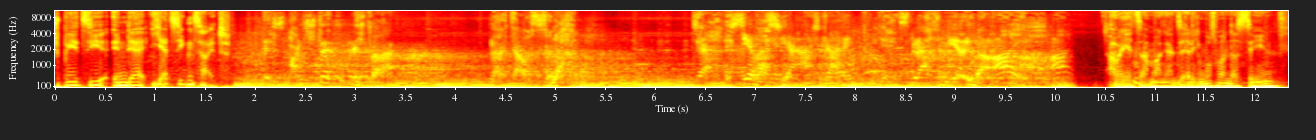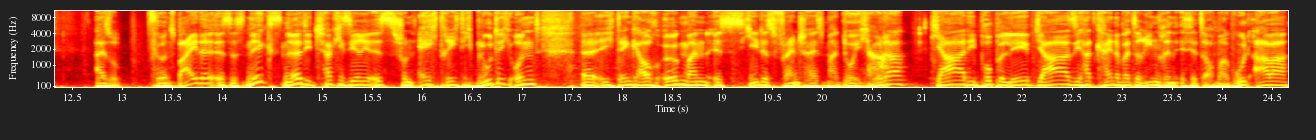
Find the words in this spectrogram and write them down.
spielt sie in der jetzigen Zeit. Ist ansteckend, nicht wahr? Leute auszulachen. Tja, wisst ihr was, ihr Arschgeil? Jetzt lachen wir überall. Aber jetzt sag mal ganz ehrlich, muss man das sehen? Also für uns beide ist es nix, ne? Die Chucky-Serie ist schon echt richtig blutig und äh, ich denke auch irgendwann ist jedes Franchise mal durch, oder? Ja, die Puppe lebt, ja, sie hat keine Batterien drin, ist jetzt auch mal gut, aber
